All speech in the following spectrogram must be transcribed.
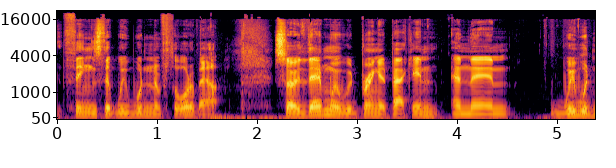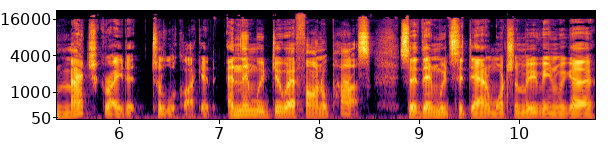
things that we wouldn't have thought about. So then we would bring it back in, and then we would match grade it to look like it, and then we'd do our final pass. So then we'd sit down and watch the movie, and we go,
